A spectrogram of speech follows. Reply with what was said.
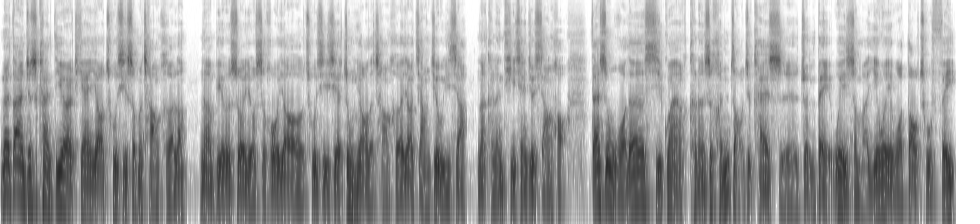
那当然就是看第二天要出席什么场合了。那比如说有时候要出席一些重要的场合，要讲究一下，那可能提前就想好。但是我的习惯可能是很早就开始准备。为什么？因为我到处飞，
